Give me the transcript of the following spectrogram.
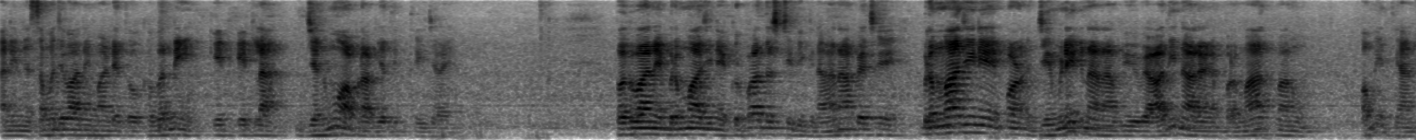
અને એને સમજવાને માટે તો ખબર નહીં કેટ કેટલા જન્મો આપણા વ્યતીત થઈ જાય. ભગવાને બ્રહ્માજીને કૃપા દ્રષ્ટિથી જ્ઞાન આપે છે. બ્રહ્માજીને પણ જેમણે જ્ઞાન આપ્યું એવા આદિનારાયણ પરમાત્માનું અમે ધ્યાન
